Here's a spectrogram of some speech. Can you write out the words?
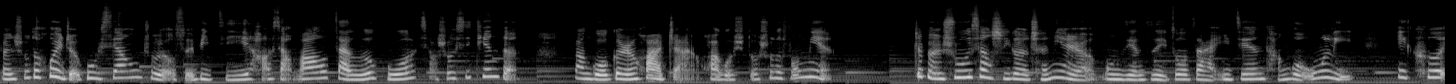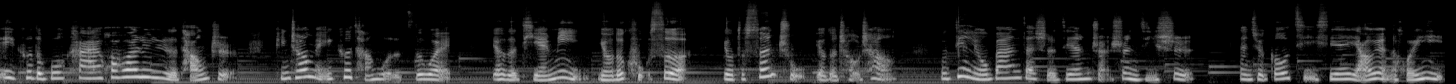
本书的绘者故乡著有随笔集《好小猫》、在俄国小说《西天》等。办过个人画展，画过许多书的封面。这本书像是一个成年人梦见自己坐在一间糖果屋里，一颗一颗的剥开花花绿绿的糖纸，品尝每一颗糖果的滋味，有的甜蜜，有的苦涩，有的酸楚，有的惆怅，如电流般在舌尖转瞬即逝，但却勾起一些遥远的回忆，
